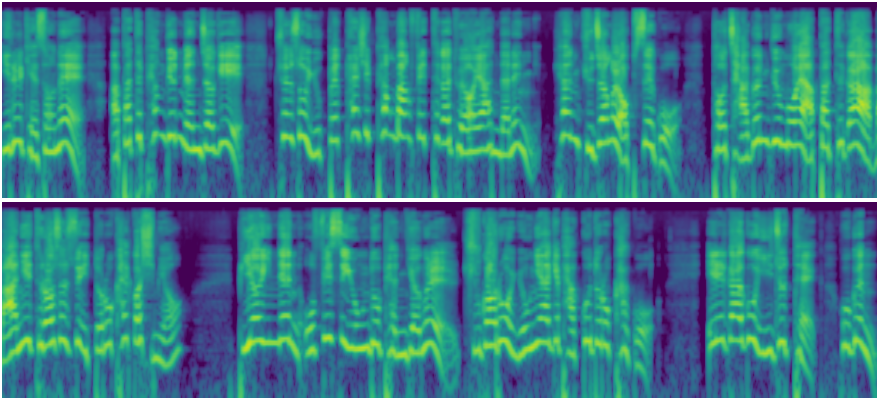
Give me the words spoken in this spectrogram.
이를 개선해 아파트 평균 면적이 최소 680평방피트가 되어야 한다는 현 규정을 없애고 더 작은 규모의 아파트가 많이 들어설 수 있도록 할 것이며 비어있는 오피스 용도 변경을 주거로 용이하게 바꾸도록 하고 1가구 2주택 혹은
